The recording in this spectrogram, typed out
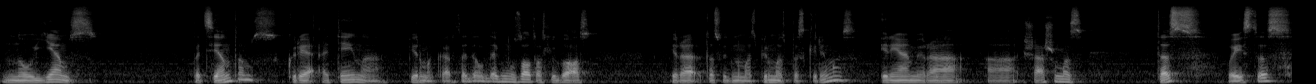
naujiems pacientams, kurie ateina pirmą kartą dėl diagnozuotos lygos, yra tas vadinamas pirmas paskirimas ir jam yra a, išrašomas tas vaistas,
